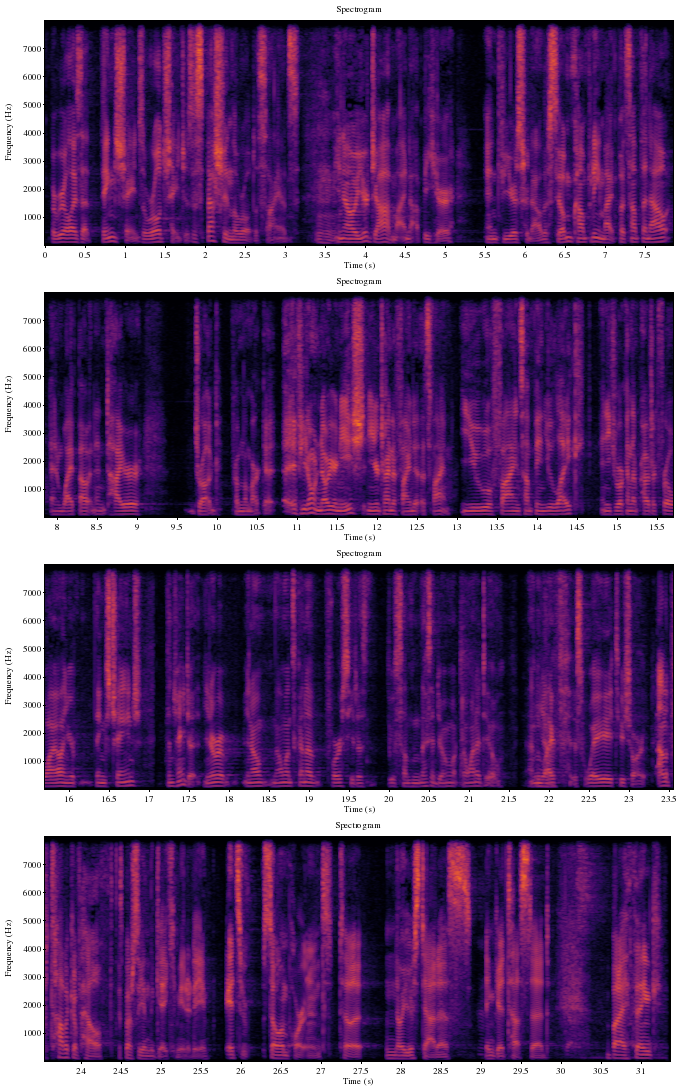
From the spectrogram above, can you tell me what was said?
But realize that things change, the world changes, especially in the world of science. Mm-hmm. You know, your job might not be here in a few years from now. The some company might put something out and wipe out an entire drug from the market. If you don't know your niche and you're trying to find it, that's fine. You will find something you like, and if you work on that project for a while and your things change, then change it. You know, you know, no one's gonna force you to do something they said you don't, don't want to do. And life is way too short. On the topic of health, especially in the gay community, it's so important to know your status and get mm-hmm. tested. But I think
